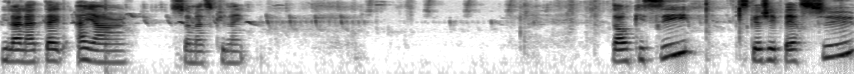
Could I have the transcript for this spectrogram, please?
Il a la tête ailleurs, ce masculin. Donc ici, ce que j'ai perçu,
